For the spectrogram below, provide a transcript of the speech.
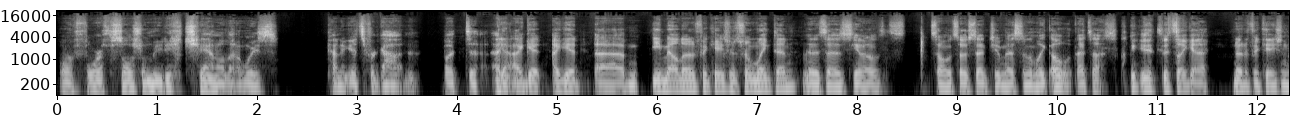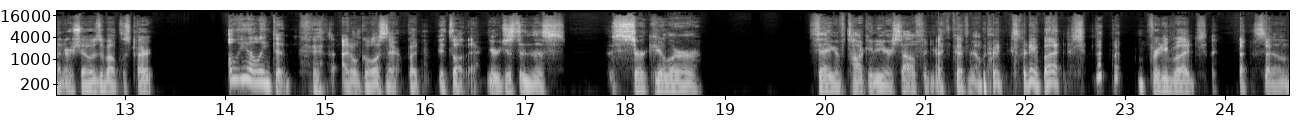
or fourth social media channel that always kind of gets forgotten. But uh, Yeah, I get I get um, email notifications from LinkedIn, and it says you know so and so sent you a message. And I'm like, oh, that's us. It's it's like a notification that our show is about to start. Oh yeah, LinkedIn. I don't go on there, but it's on there. You're just in this circular thing of talking to yourself and your pretty much. pretty much. so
